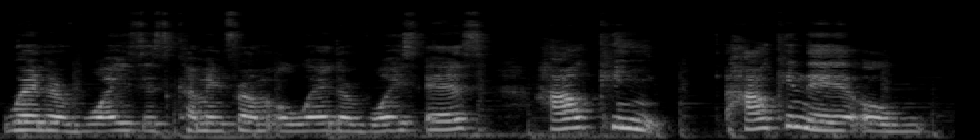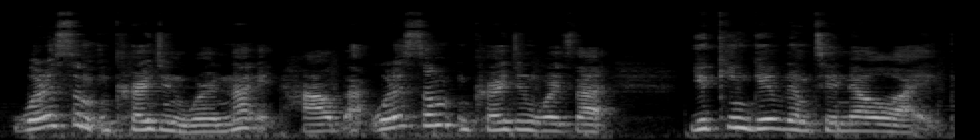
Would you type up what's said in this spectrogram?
where their voice is coming from or where their voice is how can how can they or what are some encouraging words not how but what are some encouraging words that you can give them to know like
